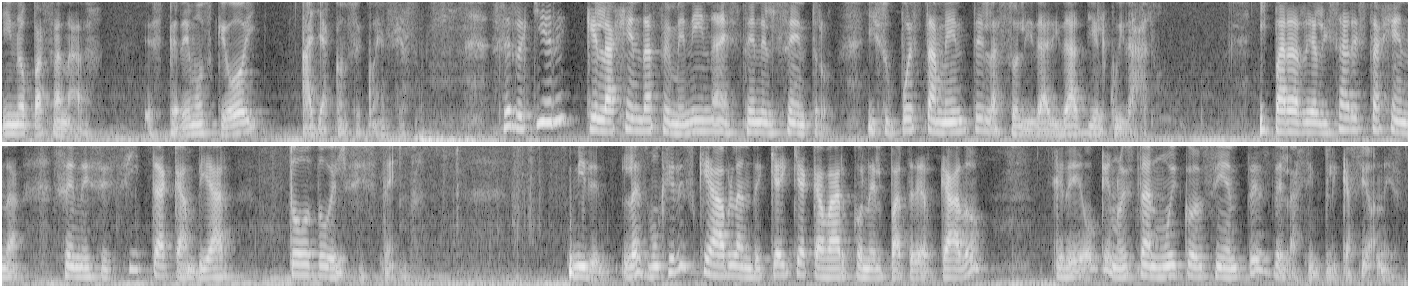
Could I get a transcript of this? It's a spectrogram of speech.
y no pasa nada. Esperemos que hoy haya consecuencias. Se requiere que la agenda femenina esté en el centro y supuestamente la solidaridad y el cuidado. Y para realizar esta agenda se necesita cambiar todo el sistema. Miren, las mujeres que hablan de que hay que acabar con el patriarcado, creo que no están muy conscientes de las implicaciones.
